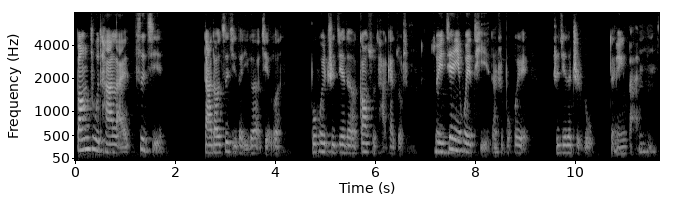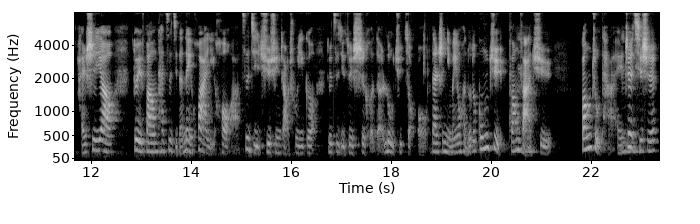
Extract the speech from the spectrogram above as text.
帮助他来自己达到自己的一个结论，不会直接的告诉他该做什么。所以建议会提，但是不会直接的指路。对，明白。嗯，还是要对方他自己的内化以后啊，自己去寻找出一个对自己最适合的路去走。但是你们有很多的工具方法嗯去帮助他。哎，这嗯其实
